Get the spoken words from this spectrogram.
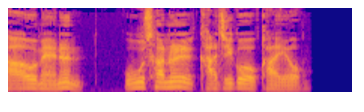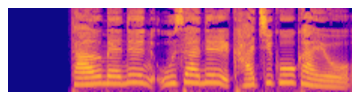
다음에는 우산을 가지고 가요. 다음에는 우산을 가지고 가요.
